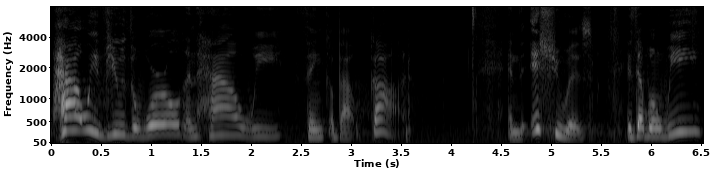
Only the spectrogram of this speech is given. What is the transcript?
how we view the world, and how we think about God. And the issue is, is that when we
